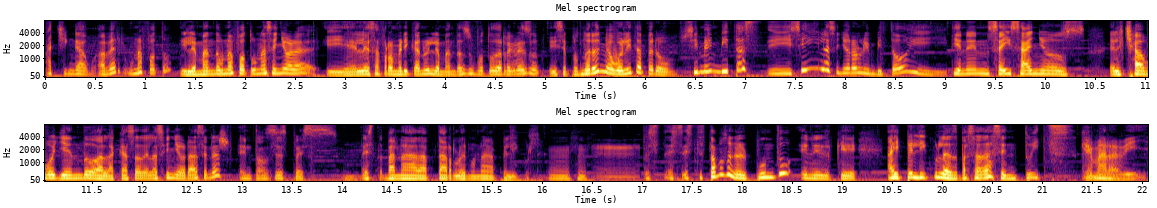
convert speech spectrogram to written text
Ah, chingado. A ver, una foto. Y le manda una foto a una señora y él es afroamericano y le manda su foto de regreso. Y dice, pues no eres mi abuelita, pero sí me invitas. Y sí, la señora lo invitó y tienen seis años el chavo yendo a la casa de la señora a cenar. Entonces, pues van a adaptarlo en una película. Es- es- es- estamos en el punto en el que hay películas basadas en tweets. ¡Qué maravilla!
